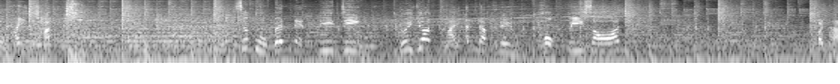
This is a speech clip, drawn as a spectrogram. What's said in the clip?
อาให้ชัด สบู่เบนเน็ตดีจริง ด้วยยอดขายอันดับหนึ่ง 6 ปีซ้อน ปัญหา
